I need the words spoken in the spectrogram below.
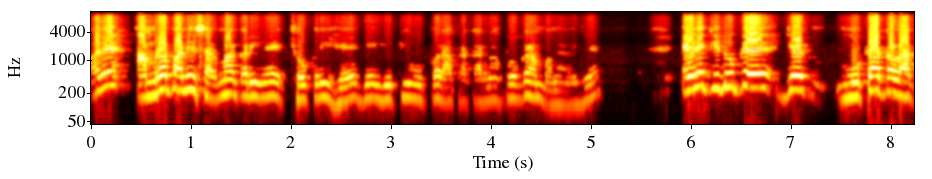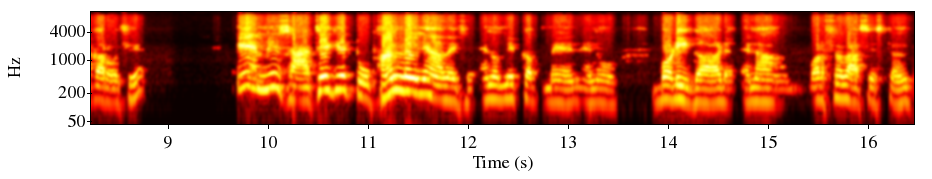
અને આમ્રપાલી શર્મા કરીને એક છોકરી છે જે યુટ્યુબ ઉપર આ પ્રકારના પ્રોગ્રામ બનાવે છે. એને કીધું કે જે મોટા કલાકારો છે, એ એમની સાથે જે તોફાન લઈને આવે છે, એનો મેકઅપ મેન એનો બોડીગાર્ડ એના પર્સનલ આસિસ્ટન્ટ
